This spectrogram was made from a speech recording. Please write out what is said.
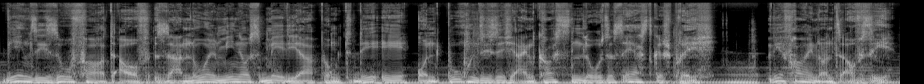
gehen Sie sofort auf sanol-media.de und buchen Sie sich ein kostenloses Erstgespräch. Wir freuen uns auf Sie.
